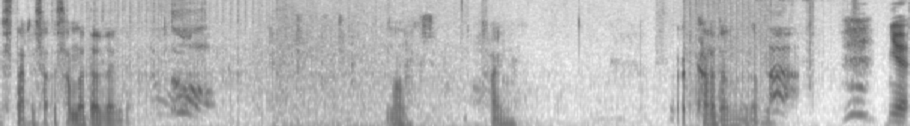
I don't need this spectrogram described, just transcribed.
stary, sa, same nie? No, fajnie. Kardan nie zabił. Nie.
